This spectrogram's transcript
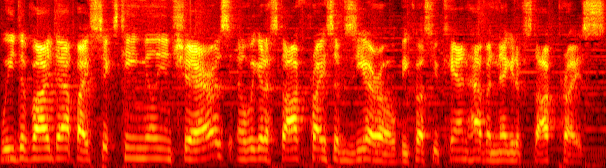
We divide that by 16 million shares and we get a stock price of zero because you can have a negative stock price.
